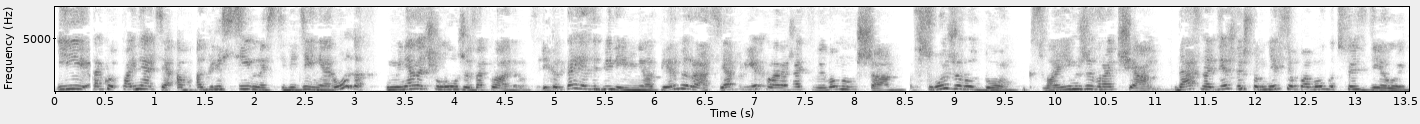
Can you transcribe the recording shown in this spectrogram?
И такое понятие об агрессивности ведения родов у меня начало уже закладываться. И когда я забеременела первый раз, я приехала рожать своего малыша в свой же роддом, к своим же врачам, да, с надеждой, что мне все помогут, все сделают.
